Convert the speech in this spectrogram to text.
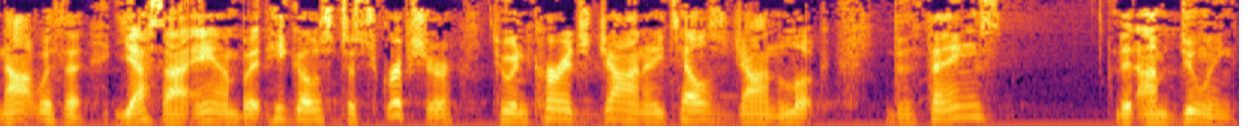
not with a yes I am, but he goes to scripture to encourage John and he tells John, look, the things that I'm doing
